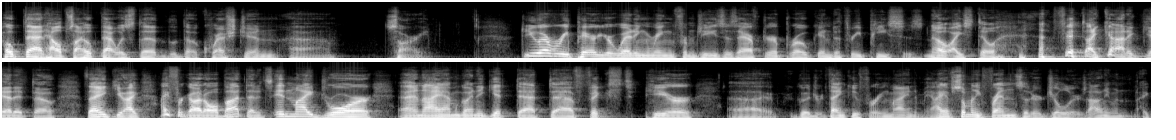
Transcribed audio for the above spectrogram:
Hope that helps. I hope that was the the, question. Uh, sorry. Do you ever repair your wedding ring from Jesus after it broke into three pieces? No, I still have it. I gotta get it though. Thank you. I, I forgot all about that. It's in my drawer, and I am going to get that uh, fixed here. Uh, good. Thank you for reminding me. I have so many friends that are jewelers. I don't even. I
